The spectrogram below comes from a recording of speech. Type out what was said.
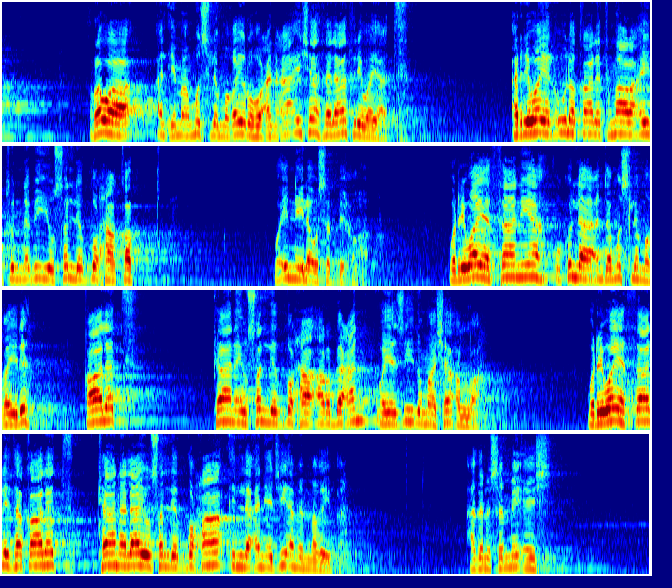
روى الإمام مسلم وغيره عن عائشة ثلاث روايات. الرواية الأولى قالت ما رأيت النبي يصلي الضحى قط وإني لأسبحها. والرواية الثانية وكلها عند مسلم وغيره قالت كان يصلي الضحى اربعا ويزيد ما شاء الله. والرواية الثالثة قالت كان لا يصلي الضحى إلا أن يجيء من مغيبة. هذا نسميه إيش؟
